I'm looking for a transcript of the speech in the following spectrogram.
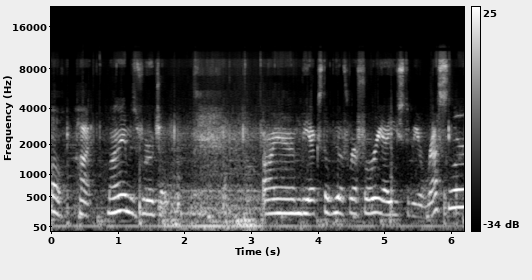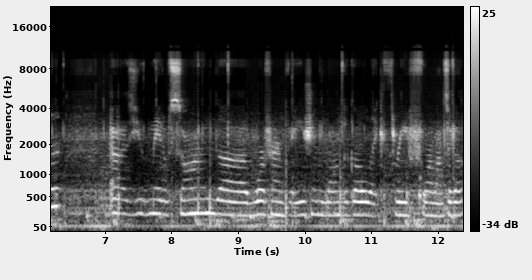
Oh, hi. My name is Virgil. I am the XWF referee. I used to be a wrestler. As you may have on the Warfare Invasion long ago, like three, four months ago.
